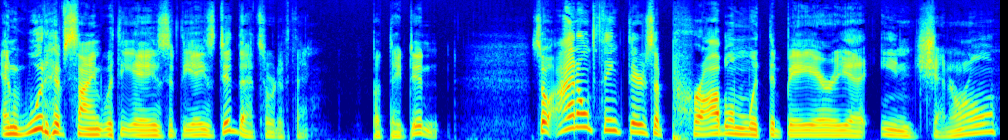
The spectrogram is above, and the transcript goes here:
and would have signed with the A's if the A's did that sort of thing, but they didn't. So I don't think there's a problem with the Bay Area in general.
